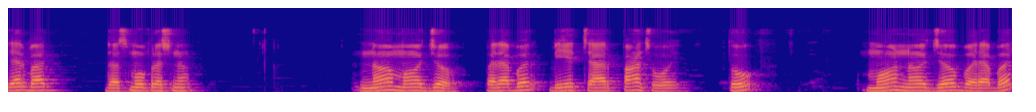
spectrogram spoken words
ત્યારબાદ દસમો પ્રશ્ન. ન મ જ બરાબર બે ચાર પાંચ હોય તો મ ન જ બરાબર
